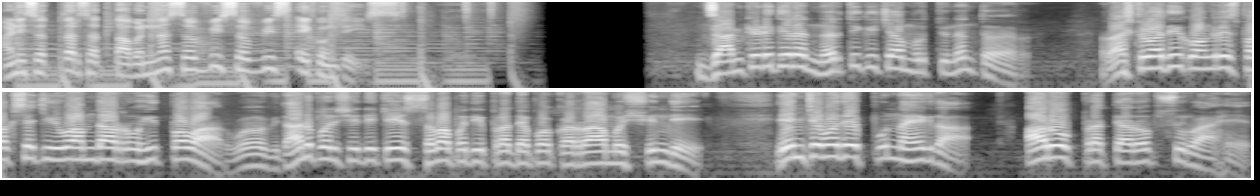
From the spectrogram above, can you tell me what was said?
आणि सत्तर सत्तावन्न सव्वीस सव्वीस एकोणतीस. जामखेड येथील नर्तिकीच्या मृत्यूनंतर राष्ट्रवादी काँग्रेस पक्षाचे युवा आमदार रोहित पवार व विधान परिषदेचे सभापती प्राध्यापक राम शिंदे यांच्यामध्ये पुन्हा एकदा आरोप प्रत्यारोप सुरू आहेत.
